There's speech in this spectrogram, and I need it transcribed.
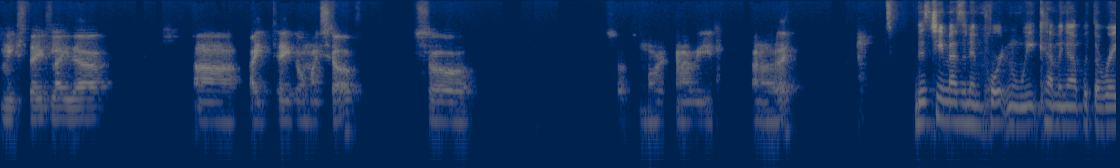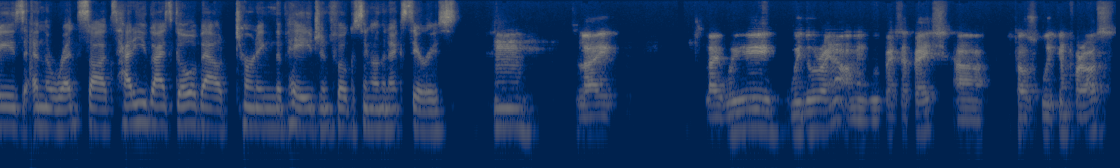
mistakes like that uh, I take on myself. So so tomorrow is gonna be another day. This team has an important week coming up with the Rays and the Red Sox. How do you guys go about turning the page and focusing on the next series? Hmm, like like we we do right now. I mean, we press the pace. Uh, tough weekend for us.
